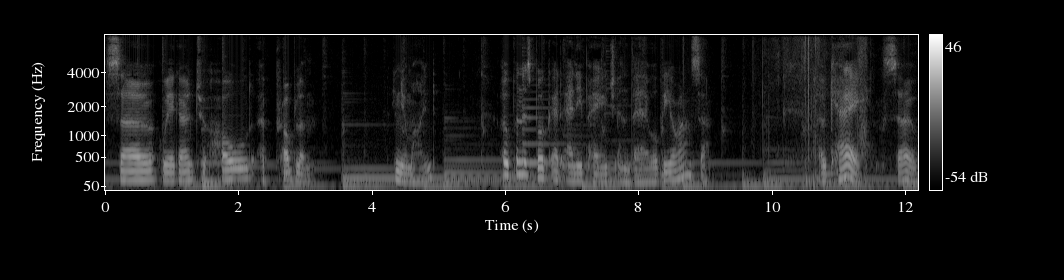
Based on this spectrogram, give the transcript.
So we're going to hold a problem in your mind. Open this book at any page and there will be your answer. Okay, so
